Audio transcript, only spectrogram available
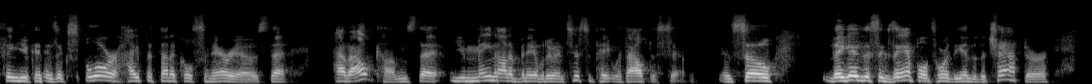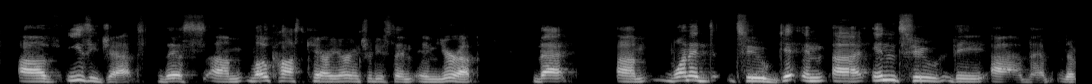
thing you can is explore hypothetical scenarios that have outcomes that you may not have been able to anticipate without the sim. And so they gave this example toward the end of the chapter of EasyJet, this um, low cost carrier introduced in, in Europe that um, wanted to get in uh, into the, uh, the, the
